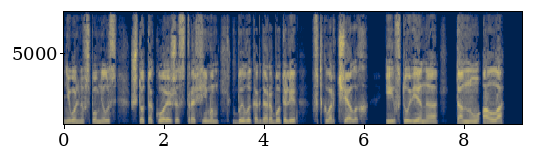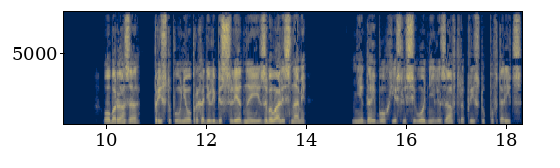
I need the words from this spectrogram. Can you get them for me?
Невольно вспомнилось, что такое же с Трофимом было, когда работали в Ткварчелах и в Туве на Тану-Алла. Оба раза приступы у него проходили бесследно и забывали с нами. Не дай бог, если сегодня или завтра приступ повторится.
